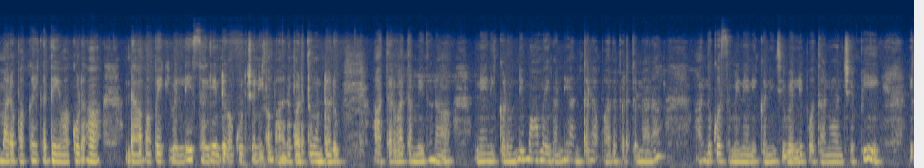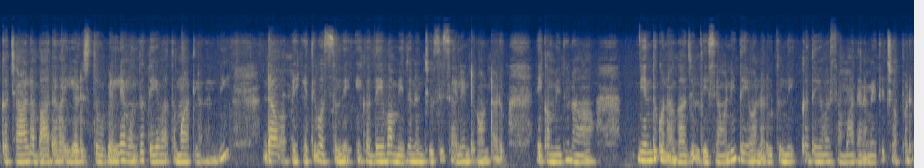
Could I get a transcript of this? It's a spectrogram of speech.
మరోపక్క ఇక దేవా కూడా డాబాపైకి వెళ్ళి సైలెంట్గా కూర్చొని ఇక బాధపడుతూ ఉంటాడు. ఆ తర్వాత మీదున నేను ఇక్కడ ఉండి మామయ్య గారిని అంతలా బాధపడుతున్నానా? అందుకోసమే నేను ఇక్కడి నుంచి వెళ్ళిపోతాను అని చెప్పి ఇక చాలా బాధగా ఏడుస్తూ వెళ్ళే ముందు దేవత మాట్లాడాలని డాబా అయితే వస్తుంది. ఇక దేవ మిథునని చూసి సైలెంట్గా ఉంటాడు. ఇక మిథున ఎందుకు నా గాజులు తీసావని దేవాన్ని అడుగుతుంది. ఇక దేవ సమాధానం అయితే చెప్పడు.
